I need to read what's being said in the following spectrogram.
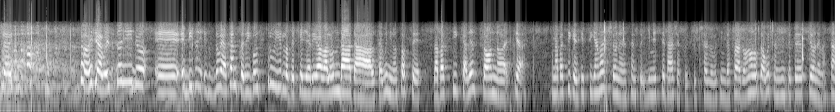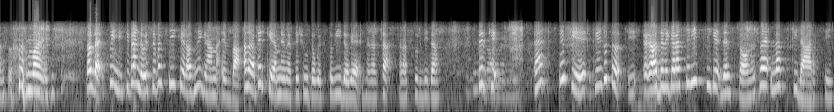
faceva questo nido e, e bisogna, doveva sempre ricostruirlo perché gli arrivava l'ondata alta, quindi non so se la pasticca del sonno sia una pasticca che si chiama alcione nel senso che gli mette pace a questo uccello così indaffarato, non lo so, questa è un'interpretazione, ma tanto ormai... Vabbè, quindi si prende queste pasticche, Rodney Graham e va. Allora perché a me mi è piaciuto questo video che in realtà è un'assurdità? Perché, eh? perché prima di tutto ha delle caratteristiche del sonno, cioè l'affidarsi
